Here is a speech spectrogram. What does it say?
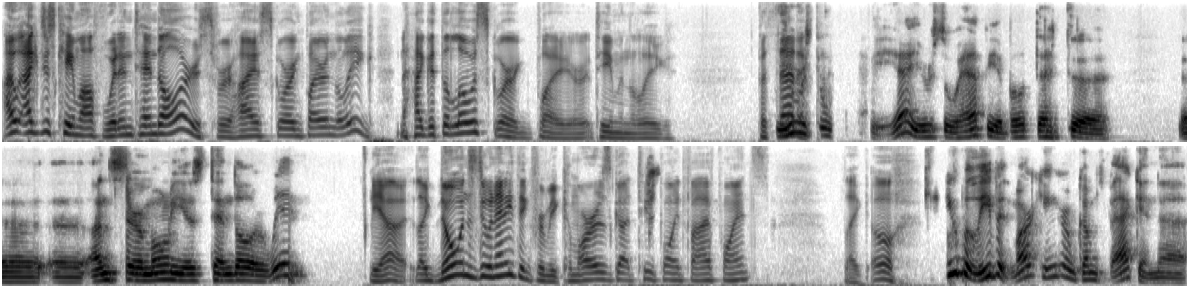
I, I just came off winning ten dollars for highest scoring player in the league. Now I get the lowest scoring player team in the league. you Pathetic. were so happy. Yeah, you were so happy about that uh, uh, uh, unceremonious ten dollar win. Yeah, like no one's doing anything for me. Kamara's got two point five points. Like, oh, Can you believe it? Mark Ingram comes back and uh,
